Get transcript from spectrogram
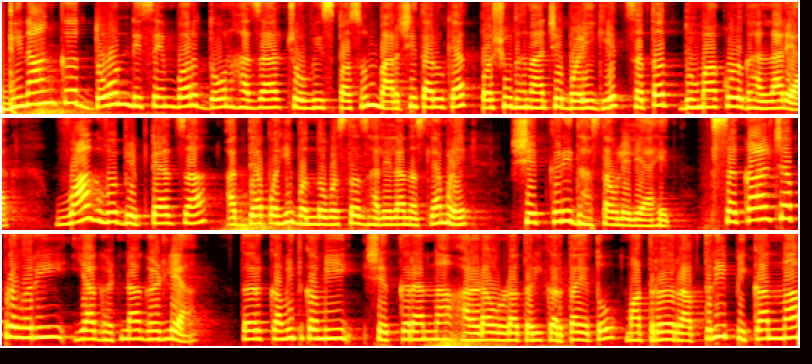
दिनांक दोन डिसेंबर दोन हजार चोवीसपासून बार्शी तालुक्यात पशुधनाचे बळी घेत सतत धुमाकूळ घालणाऱ्या वाघ व बिबट्याचा अद्यापही बंदोबस्त झालेला नसल्यामुळे शेतकरी धास्तावलेले आहेत. सकाळच्या प्रहरी या घटना घडल्या तर कमीत कमी शेतकऱ्यांना आरडाओरडा तरी करता येतो. मात्र रात्री पिकांना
